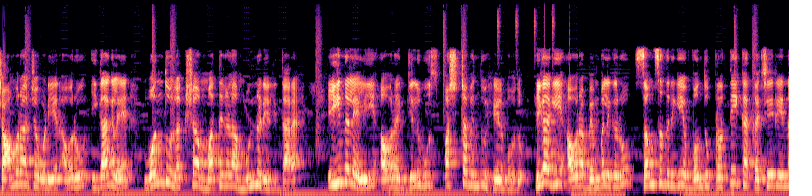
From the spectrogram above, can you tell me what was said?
ಚಾಮರಾಜ ಒಡೆಯರ್ ಅವರು ಈಗಾಗಲೇ ಒಂದು ಲಕ್ಷ ಮತಗಳ ಮುನ್ನಡೆಯಲ್ಲಿದ್ದಾರೆ. ಈ ಹಿನ್ನೆಲೆಯಲ್ಲಿ ಅವರ ಗೆಲುವು ಸ್ಪಷ್ಟವೆಂದು ಹೇಳಬಹುದು. ಹೀಗಾಗಿ ಅವರ ಬೆಂಬಲಿಗರು ಸಂಸದರಿಗೆ ಒಂದು ಪ್ರತ್ಯೇಕ ಕಚೇರಿಯನ್ನ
